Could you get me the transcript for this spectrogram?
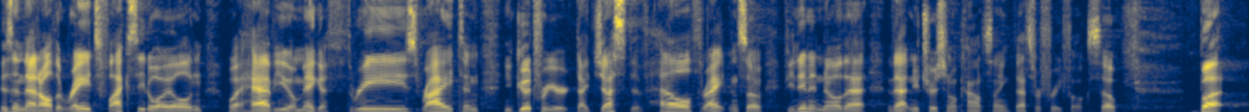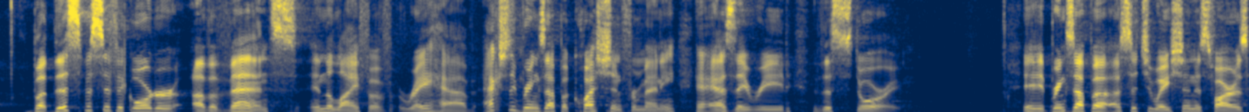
isn't that all the rage? Flaxseed oil and what have you, omega 3s, right? And good for your digestive health, right? And so, if you didn't know that, that nutritional counseling, that's for free, folks. So, but but this specific order of events in the life of Rahab actually brings up a question for many as they read this story. It brings up a, a situation as far as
